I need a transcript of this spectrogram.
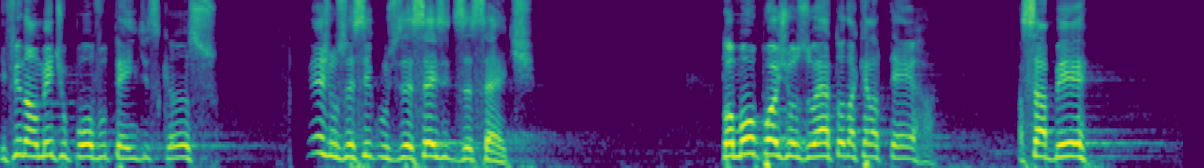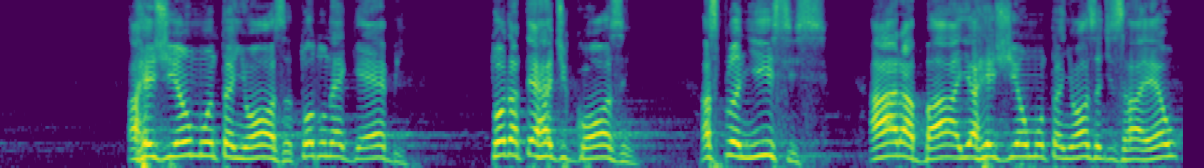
E finalmente o povo tem descanso. Vejam os versículos 16 e 17. Tomou, pois, Josué toda aquela terra, a saber, a região montanhosa, todo o Negueb, toda a terra de Gozen, as planícies, a Arabá e a região montanhosa de Israel,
